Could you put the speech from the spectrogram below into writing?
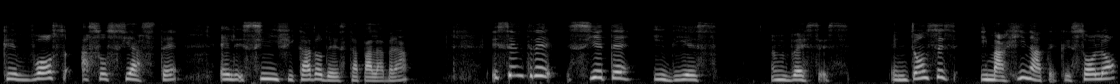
que vos asociaste el significado de esta palabra es entre 7 y 10 veces. Entonces, imagínate que solo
